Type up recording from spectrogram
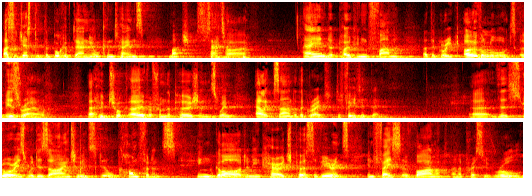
I suggested the book of Daniel contains much satire aimed at poking fun at the Greek overlords of Israel uh, who took over from the Persians when Alexander the Great defeated them. Uh, the stories were designed to instill confidence in God and encourage perseverance in face of violent and oppressive rule.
